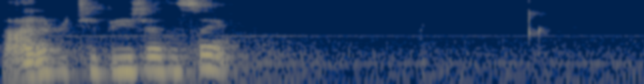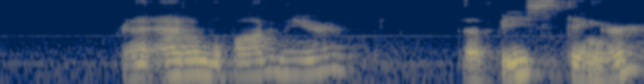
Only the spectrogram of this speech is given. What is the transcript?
Not every two bees are the same. We're going to add on the bottom here the bee stinger.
